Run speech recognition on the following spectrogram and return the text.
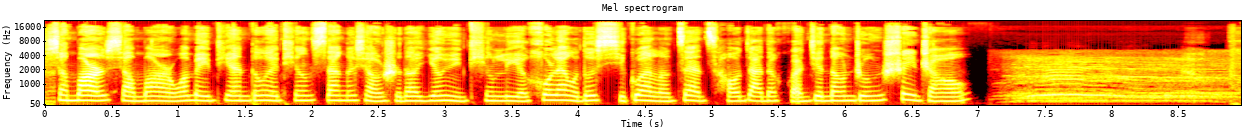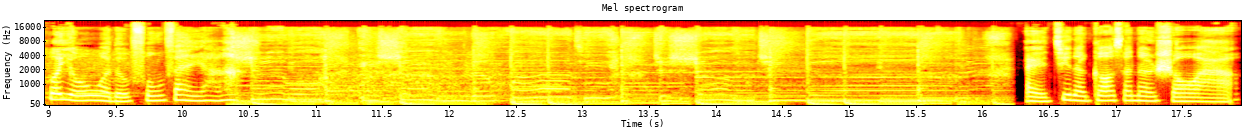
小妹儿，小妹儿，我每天都会听三个小时的英语听力，后来我都习惯了在嘈杂的环境当中睡着，颇有我的风范呀。哎，记得高三的时候啊，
